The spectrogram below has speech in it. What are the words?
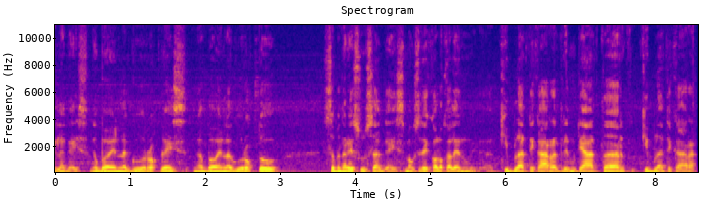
Gila guys. Ngebawain lagu rock guys. Ngebawain lagu rock tuh sebenarnya susah guys. Maksudnya kalau kalian kiblatnya ke arah Dream Theater Kiblatnya ke arah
